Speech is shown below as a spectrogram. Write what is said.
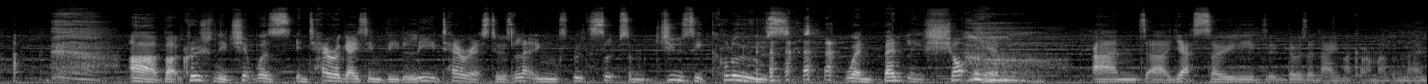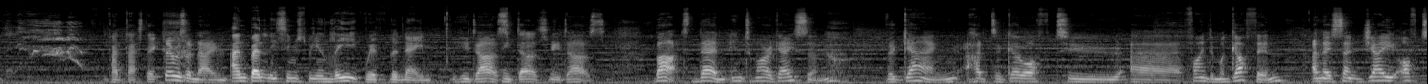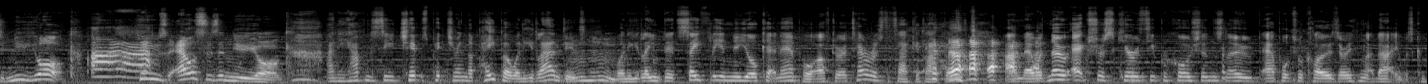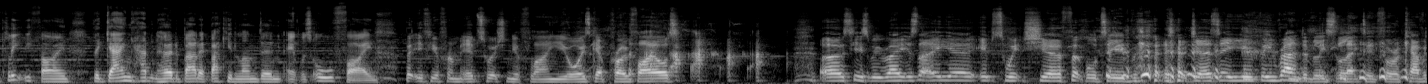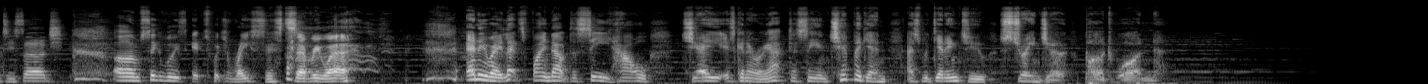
Ah, but crucially, Chip was interrogating the lead terrorist who was letting slip some juicy clues when Bentley shot him. And uh, yes, so he there was a name. I can't remember the name. Fantastic. There was a name. And Bentley seems to be in league with the name. He does. He does. He does. But then in Tamara Gayson, the gang had to go off to uh, find a MacGuffin, and they sent Jay off to New York. Ah! Who else is in New York? And he happened to see Chip's picture in the paper when he landed, Mm-hmm. when he landed safely in New York at an airport after a terrorist attack had happened. and there were no extra security precautions, no airports were closed or anything like that. It was completely fine. The gang hadn't heard about it back in London. It was all fine. But if you're from Ipswich and you're flying, you always get profiled. Uh, excuse me, Ray. Is that a uh, Ipswich uh, football team jersey? You've been randomly selected for a cavity search. Oh, I'm sick of all these Ipswich racists everywhere. anyway, let's find out to see how Jay is going to react to seeing Chip again as we get into Stranger Part 1.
